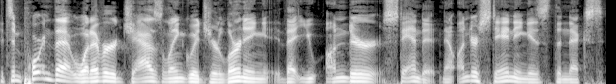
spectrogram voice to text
It's important that whatever jazz language you're learning that you understand it. Now understanding is the next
